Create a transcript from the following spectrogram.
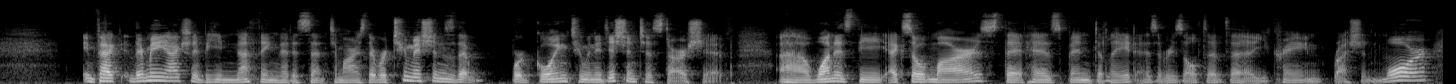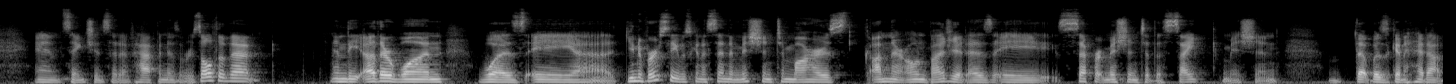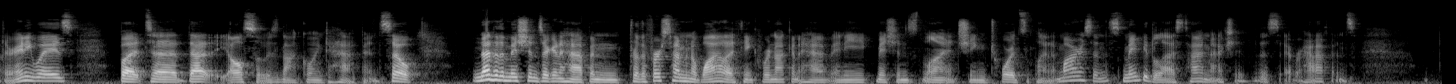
In fact, there may actually be nothing that is sent to Mars. There were two missions that were going to, in addition to Starship. Uh, one is the ExoMars that has been delayed as a result of the Ukraine Russian war and sanctions that have happened as a result of that. And the other one was a uh, university was going to send a mission to Mars on their own budget as a separate mission to the Psyche mission that was going to head out there anyways. But uh, that also is not going to happen. So none of the missions are going to happen. For the first time in a while, I think we're not going to have any missions launching towards the planet Mars. And this may be the last time actually this ever happens.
